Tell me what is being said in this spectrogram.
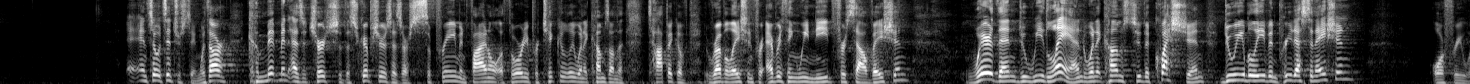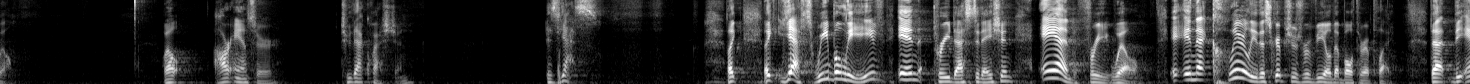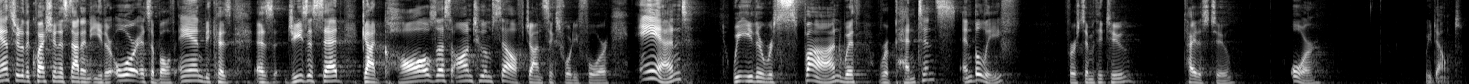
And so it's interesting. With our commitment as a church to the scriptures as our supreme and final authority, particularly when it comes on the topic of revelation for everything we need for salvation, where then do we land when it comes to the question do we believe in predestination or free will? Well, our answer to that question is yes. Like, like, yes, we believe in predestination and free will. In that clearly the scriptures reveal that both are at play. That the answer to the question is not an either or, it's a both and, because as Jesus said, God calls us onto himself, John 6 44, and we either respond with repentance and belief, 1 Timothy 2, Titus 2, or we don't.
